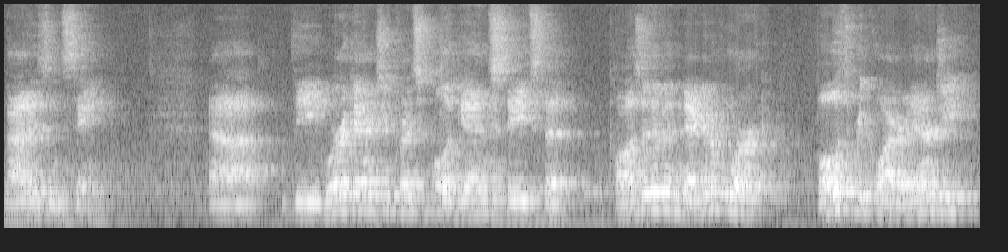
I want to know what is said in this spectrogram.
that is insane. Uh, the work energy principle again states that positive and negative work both require energy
